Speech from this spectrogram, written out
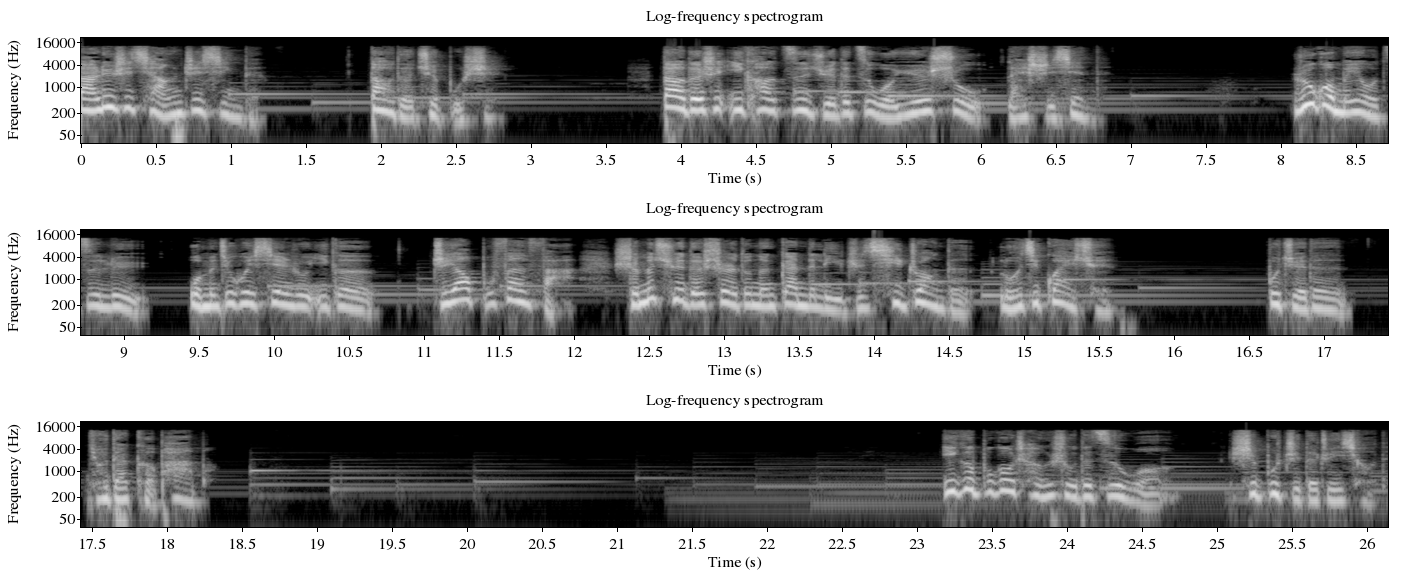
法律是强制性的，道德却不是。道德是依靠自觉的自我约束来实现的。如果没有自律，我们就会陷入一个只要不犯法，什么缺德事儿都能干得理直气壮的逻辑怪圈，不觉得有点可怕吗？一个不够成熟的自我是不值得追求的。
